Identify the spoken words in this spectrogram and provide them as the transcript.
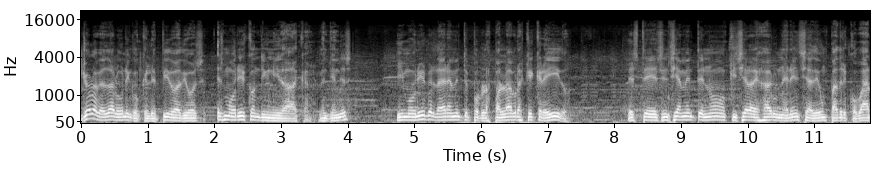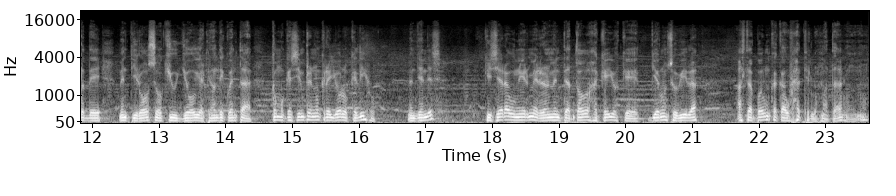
yo la verdad lo único que le pido a Dios es morir con dignidad acá, ¿me entiendes? Y morir verdaderamente por las palabras que he creído este, sencillamente no quisiera dejar una herencia de un padre cobarde, mentiroso, que huyó y al final de cuentas como que siempre no creyó lo que dijo. ¿Me entiendes? Quisiera unirme realmente a todos aquellos que dieron su vida hasta por un cacahuate los mataron, ¿no?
